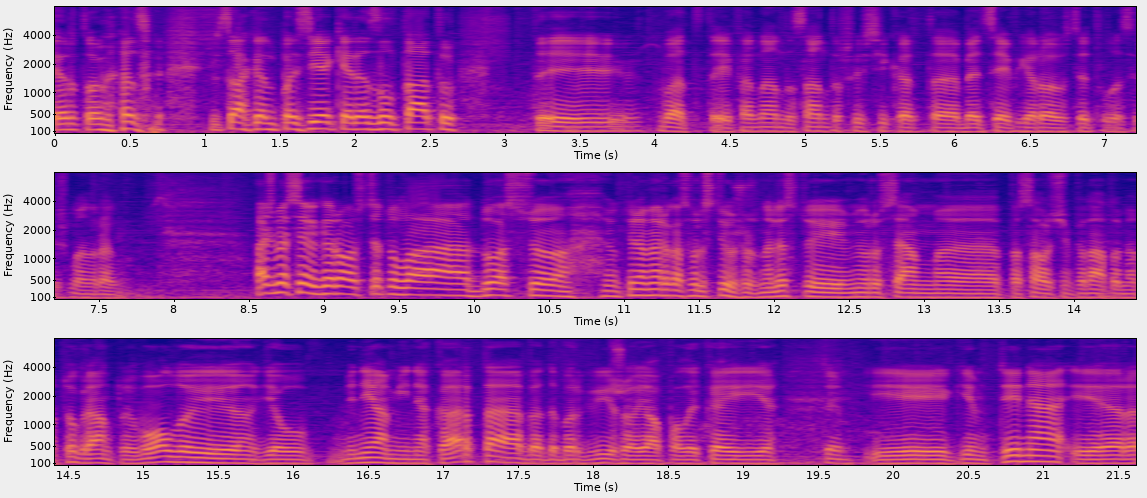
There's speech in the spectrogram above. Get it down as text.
ir tuomet, kaip sakant, pasiekia rezultatų. Tai, vat, tai Fernando Santošui šį kartą bet safe herojaus titulas iš mano rankų. Aš besėv geros titulą duosiu Junktinių Amerikos valstybių žurnalistui mirusiam e, pasaulio čempionato metu Grantui Volui. Jau minėjom jį ne kartą, bet dabar grįžo jo palaikai į, Taip. į gimtinę ir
